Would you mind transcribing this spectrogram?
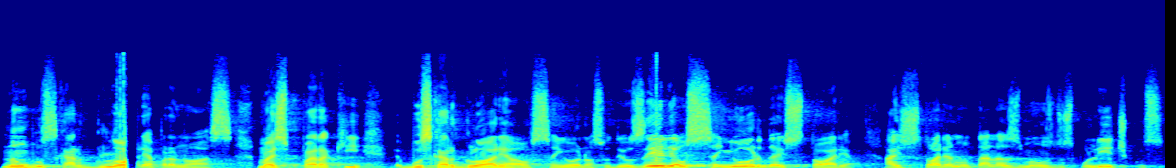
não buscar glória para nós, mas para que buscar glória ao Senhor nosso Deus. Ele é o Senhor da história. A história não está nas mãos dos políticos,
